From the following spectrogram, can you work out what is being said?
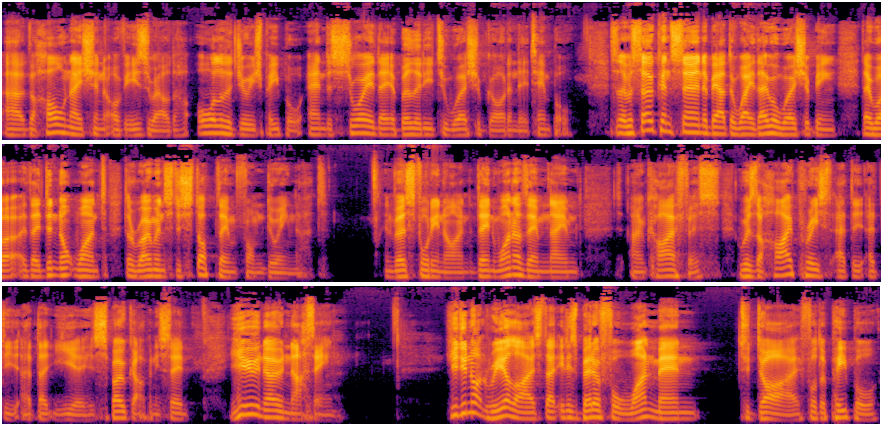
uh, the whole nation of Israel, the, all of the Jewish people, and destroy their ability to worship God in their temple. So they were so concerned about the way they were worshiping, they, were, they did not want the Romans to stop them from doing that. In verse 49, then one of them named um, Caiaphas, who was the high priest at, the, at, the, at that year, he spoke up and he said, You know nothing. You do not realize that it is better for one man to die for the people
